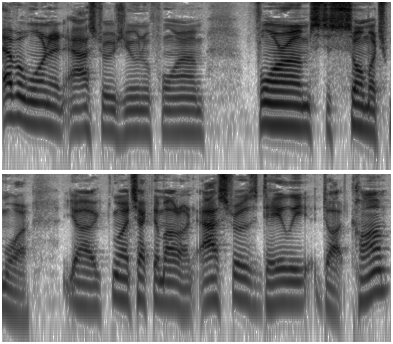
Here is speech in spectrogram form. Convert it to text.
ever worn an Astros uniform, forums, just so much more. Uh, you want to check them out on astrosdaily.com.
